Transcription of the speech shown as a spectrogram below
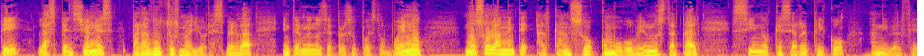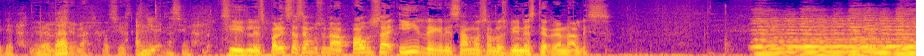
de las pensiones para adultos mayores, ¿verdad? En términos de presupuesto. Bueno, no solamente alcanzó como gobierno estatal, sino que se replicó a nivel federal, ¿verdad? A nivel nacional. Si les parece, hacemos una pausa y regresamos a los bienes terrenales. Thank you.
